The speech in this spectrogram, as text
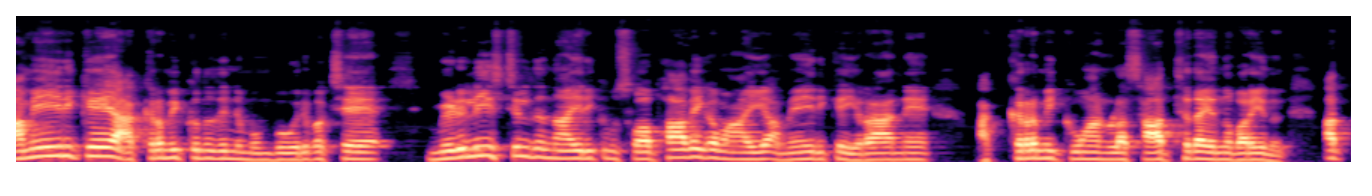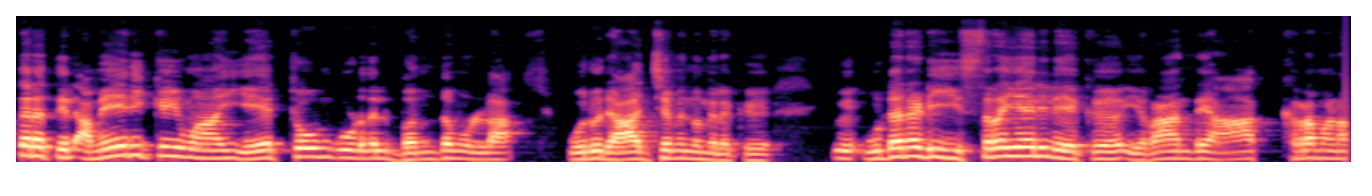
അമേരിക്കയെ ആക്രമിക്കുന്നതിന് മുമ്പ് ഒരുപക്ഷെ മിഡിൽ ഈസ്റ്റിൽ നിന്നായിരിക്കും സ്വാഭാവികമായി അമേരിക്ക ഇറാനെ ആക്രമിക്കുവാനുള്ള സാധ്യത എന്ന് പറയുന്നത്. അത്തരത്തിൽ അമേരിക്കയുമായി ഏറ്റവും കൂടുതൽ ബന്ധമുള്ള ഒരു രാജ്യം എന്ന നിലയ്ക്ക് ഉടനടി ഇസ്രയേലിലേക്ക് ഇറാന്റെ ആക്രമണ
